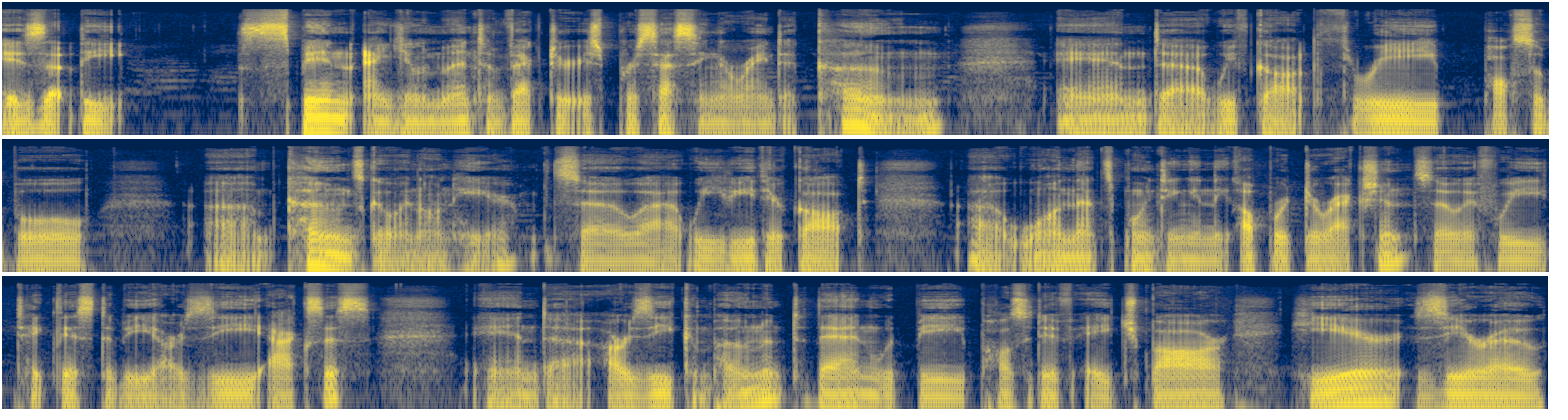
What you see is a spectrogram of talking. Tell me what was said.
is that the spin angular momentum vector is precessing around a cone and uh, we've got three possible um, cones going on here. So uh, we've either got uh, one that's pointing in the upward direction. So if we take this to be our z axis and uh, our z component then would be positive h bar here, zero,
